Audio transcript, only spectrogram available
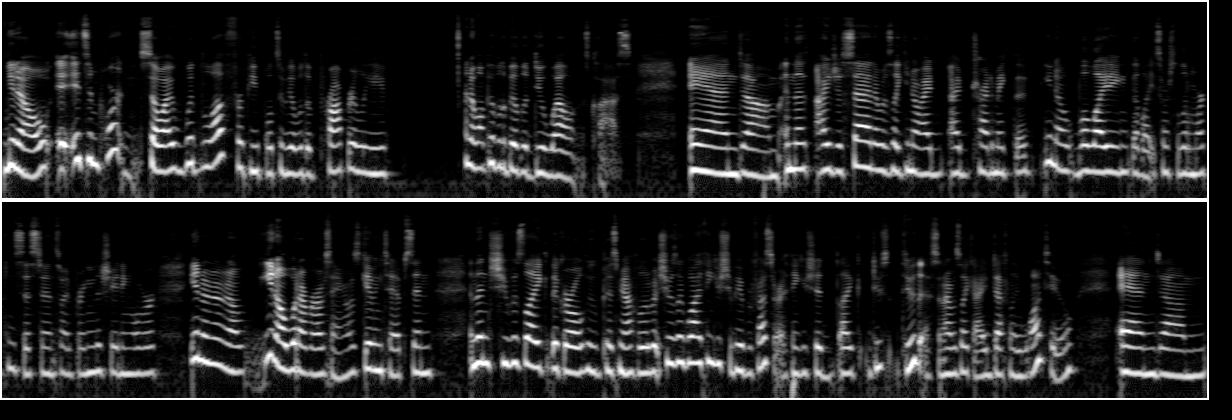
you know it, it's important so i would love for people to be able to properly and I want people to be able to do well in this class. And um and then I just said I was like, you know, I'd I'd try to make the, you know, the lighting, the light source a little more consistent. So I'd bring the shading over, you know, no, no, you know, whatever I was saying. I was giving tips and and then she was like the girl who pissed me off a little bit. She was like, "Well, I think you should be a professor. I think you should like do do this." And I was like, "I definitely want to." And um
